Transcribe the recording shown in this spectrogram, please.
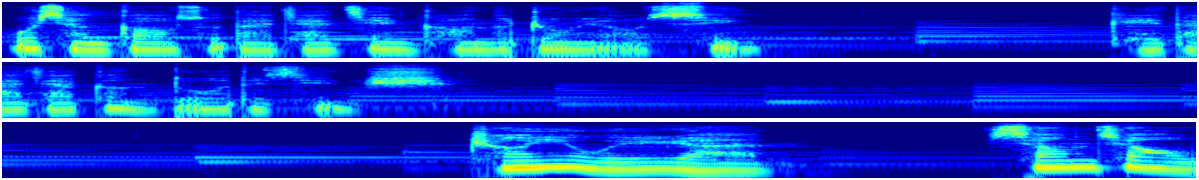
我想告诉大家健康的重要性，给大家更多的警示。诚以为然，相较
